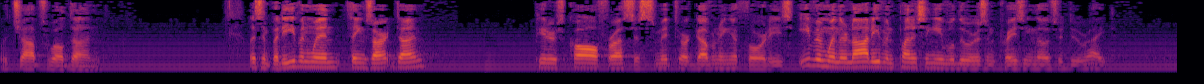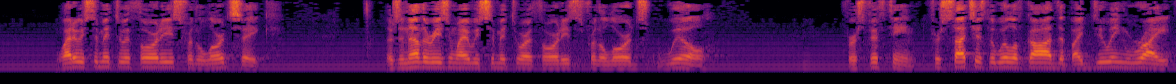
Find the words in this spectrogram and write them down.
with jobs well done. Listen, but even when things aren't done, Peter's call for us to submit to our governing authorities, even when they're not even punishing evildoers and praising those who do right. Why do we submit to authorities? For the Lord's sake. There's another reason why we submit to our authorities for the Lord's will. Verse 15 For such is the will of God that by doing right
